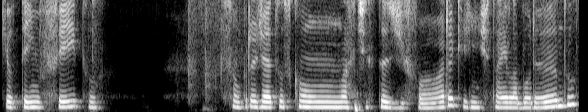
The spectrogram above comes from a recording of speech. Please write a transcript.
que eu tenho feito são projetos com artistas de fora que a gente está elaborando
